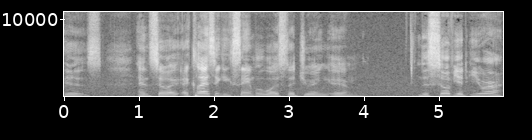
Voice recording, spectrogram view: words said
is. And so a, a classic example was that during um, the Soviet era,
